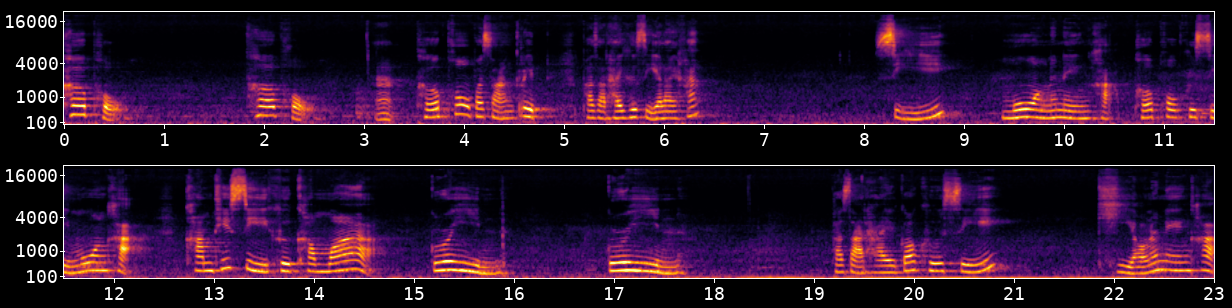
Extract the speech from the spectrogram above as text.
purple purple อ่า purple ภาษาอังกฤษ ภาษาไทยคือสีอะไรคะ สี ม่วงนั่นเองค่ะ purple คือสีม่วงค่ะคำที่สี่คือคำว่า green green ภาษาไทยก็คือสีเขียวนั่นเองค่ะ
